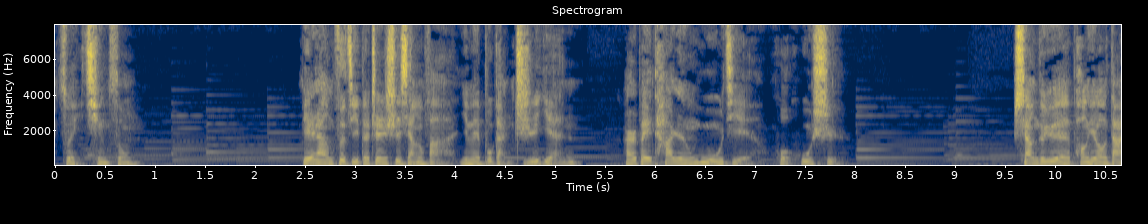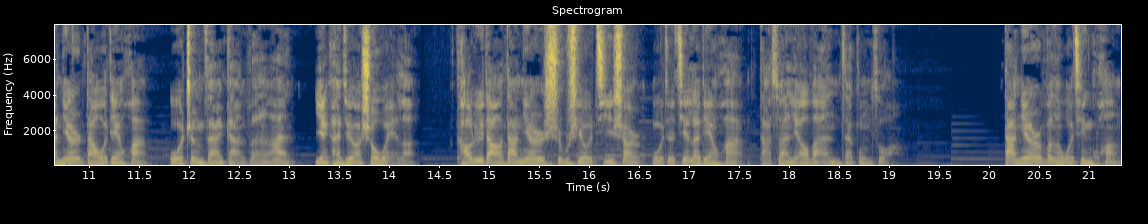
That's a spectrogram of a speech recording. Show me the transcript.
最轻松。别让自己的真实想法因为不敢直言，而被他人误解或忽视。上个月，朋友大妮儿打我电话，我正在赶文案，眼看就要收尾了。考虑到大妮儿是不是有急事儿，我就接了电话，打算聊完再工作。大妮儿问了我近况，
